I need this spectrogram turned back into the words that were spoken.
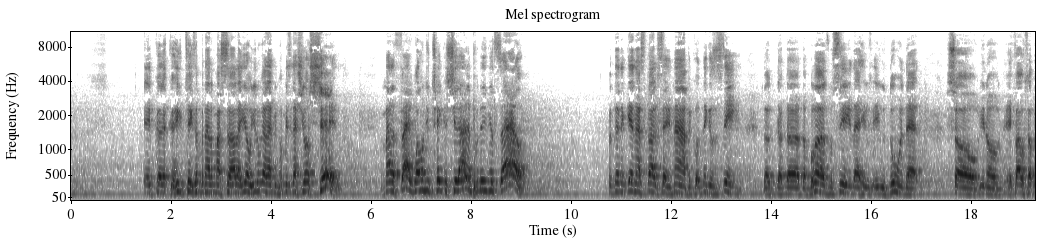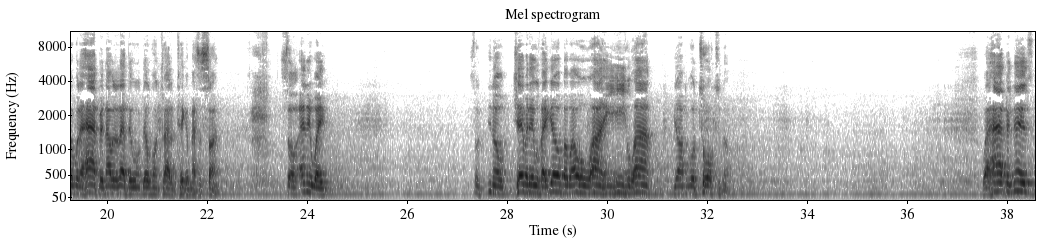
If, cause he takes something out of my cell, like, yo, you don't gotta have me permission, that's your shit. Matter of fact, why don't you take the shit out and put it in your cell? But then again, I started saying, nah, because niggas are seeing, the, the, the, the Bloods were seeing that he was, he was doing that. So, you know, if I was, something would have happened, I would have left, they were, they were going to try to take him as a son. So anyway, so, you know, Chévere was like, yo, baba, oh, ha, he, he, who. Yo, I'm going to go talk to them. What happened is,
